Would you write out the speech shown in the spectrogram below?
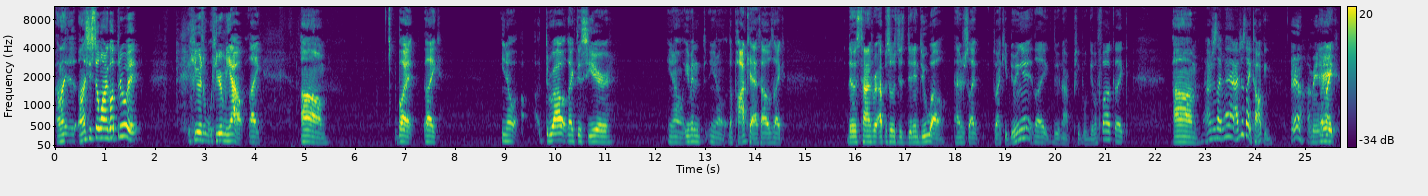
Unless, unless you still want to go through it, here's hear me out. Like, um, but like, you know, throughout like this year, you know, even you know the podcast, I was like, there was times where episodes just didn't do well, I'm just like, do I keep doing it? Like, do not people give a fuck? Like, um, I was just like, man, I just like talking. Yeah, I mean, And, hey, like-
